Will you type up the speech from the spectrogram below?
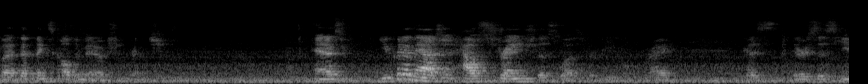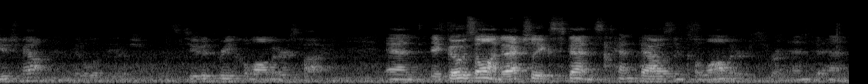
But that thing's called the mid-ocean ridge. And you could imagine how strange this was for people, right? Because there's this huge mountain in the middle of the ocean. It's two to three kilometers high. And it goes on, it actually extends 10,000 kilometers from end to end.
